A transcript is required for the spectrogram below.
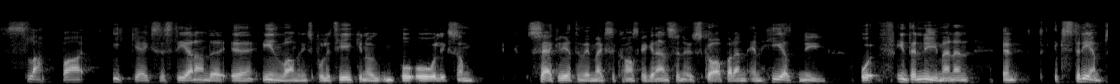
slappa icke-existerande eh, invandringspolitiken och, och, och liksom säkerheten vid mexikanska gränsen nu skapar en, en helt ny, och inte ny men en, en extremt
